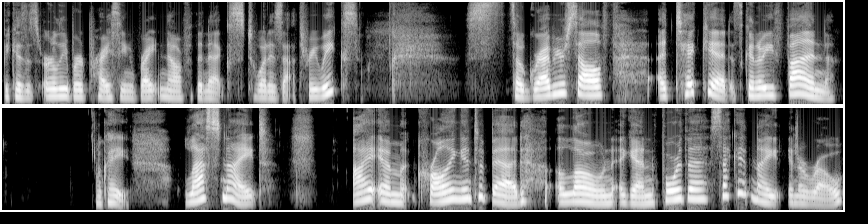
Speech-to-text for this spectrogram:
because it's early bird pricing right now for the next, what is that, three weeks? So grab yourself a ticket. It's going to be fun. Okay, last night I am crawling into bed alone again for the second night in a row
